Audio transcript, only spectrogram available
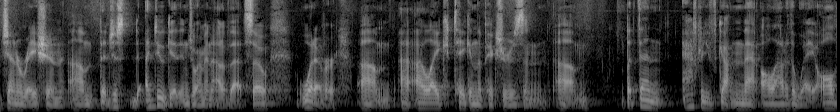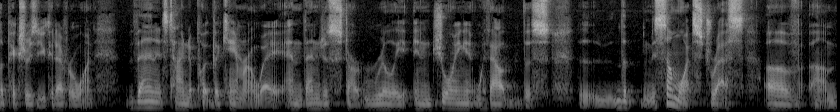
generation um, that just I do get enjoyment out of that. So whatever, um, I, I, like taking the pictures and um, but then after you've gotten that all out of the way, all the pictures you could ever want then it's time to put the camera away and then just start really enjoying it without this the somewhat stress of um,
